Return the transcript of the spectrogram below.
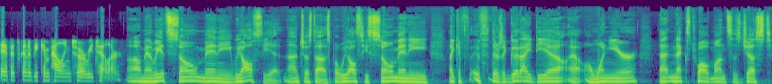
if it's going to be compelling to a retailer Oh man, we get so many. We all see it, not just us, but we all see so many. Like if if there's a good idea uh, on one year, that next twelve months is just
